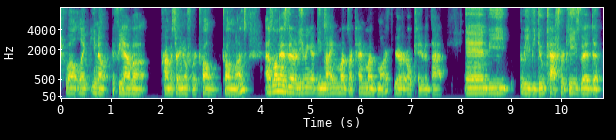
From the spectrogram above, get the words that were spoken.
12, like, you know, if we have a promissory note for 12, 12 months, as long as they're leaving at the nine month or 10 month mark, we're okay with that. And we, we, we do cash for keys with the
